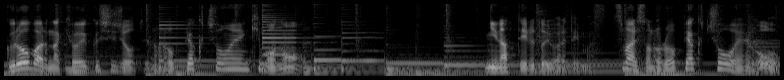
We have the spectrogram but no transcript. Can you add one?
グローバルな教育市場というのは600兆円規模のになっていると言われています。つまりその600兆円を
